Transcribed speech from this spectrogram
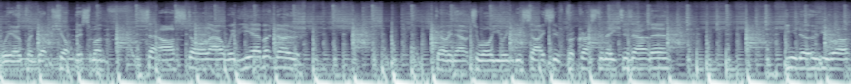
We opened up shop this month, set our stall out with Yeah But No. Going out to all you indecisive procrastinators out there. You know who you are.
